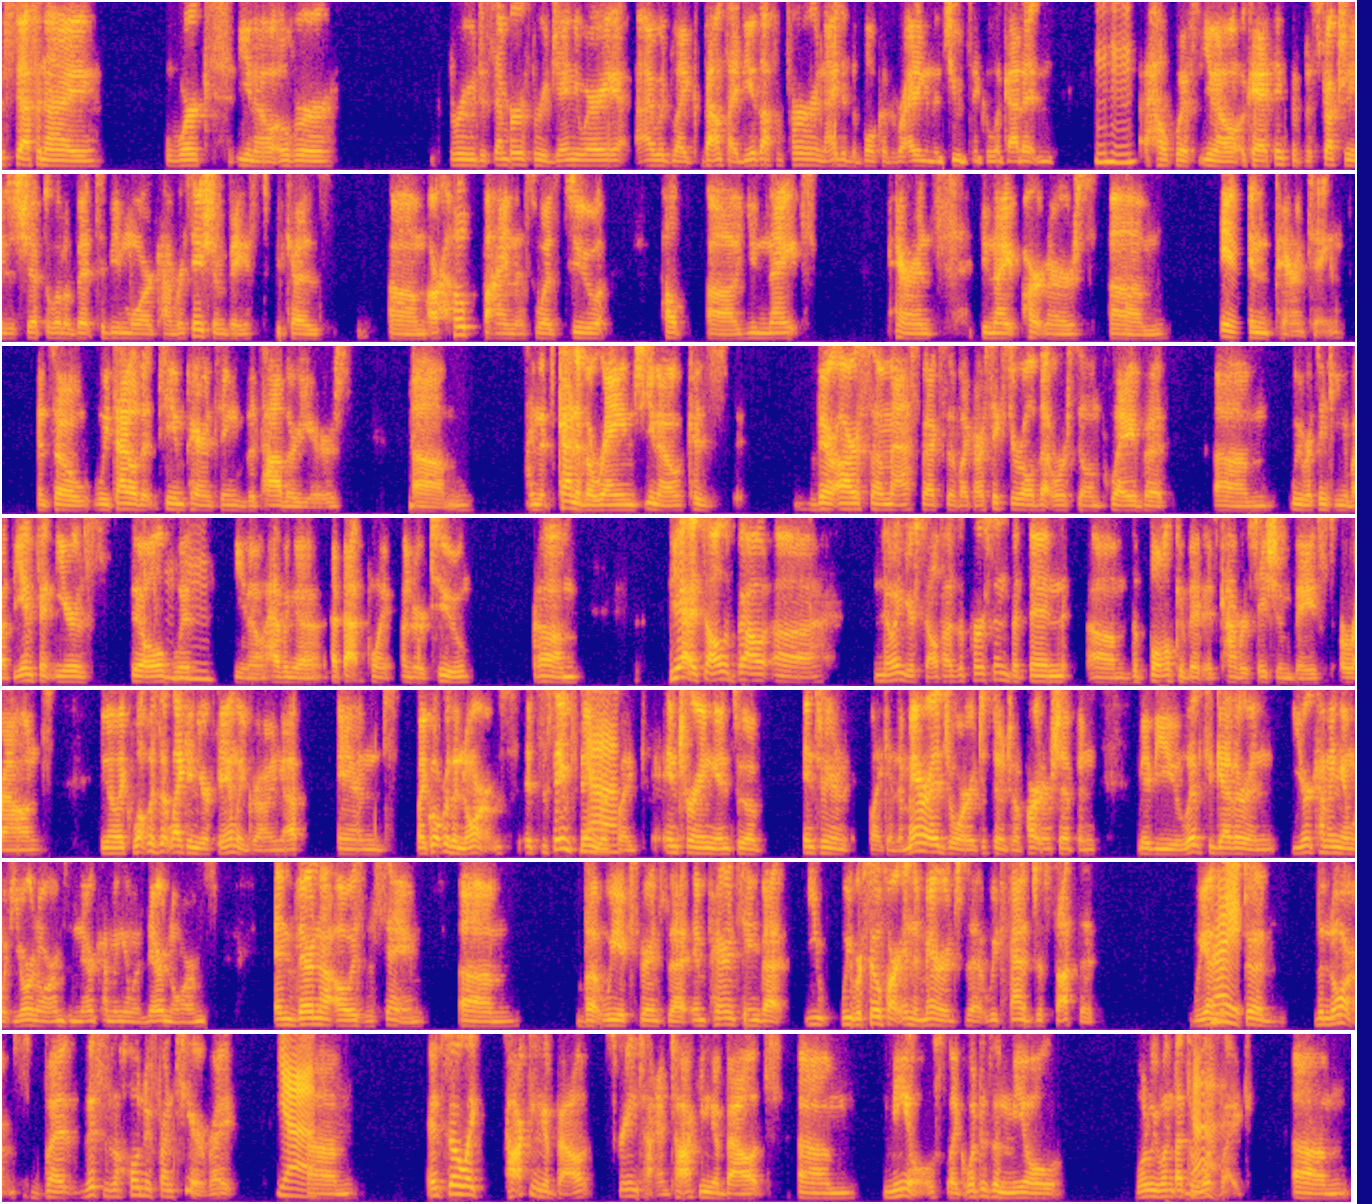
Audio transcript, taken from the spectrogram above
Steph and I worked, you know, over through December through January. I would like bounce ideas off of her and I did the bulk of the writing and then she would take a look at it and mm-hmm. help with, you know, okay, I think that the structure needs to shift a little bit to be more conversation based because um, our hope behind this was to help uh, unite parents, unite partners um, in, in parenting. And so we titled it Team Parenting the Toddler Years. Um, and it's kind of a range, you know, because there are some aspects of like our six year old that were still in play, but um, we were thinking about the infant years still mm-hmm. with, you know, having a, at that point, under two. Um, yeah, it's all about uh, knowing yourself as a person, but then um, the bulk of it is conversation based around, you know, like what was it like in your family growing up? and like what were the norms it's the same thing yeah. with like entering into a entering like into marriage or just into a partnership and maybe you live together and you're coming in with your norms and they're coming in with their norms and they're not always the same um, but we experienced that in parenting that you we were so far into marriage that we kind of just thought that we understood right. the norms but this is a whole new frontier right yeah um, and so like talking about screen time, talking about um, meals. Like, what does a meal? What do we want that to yeah. look like? Um,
